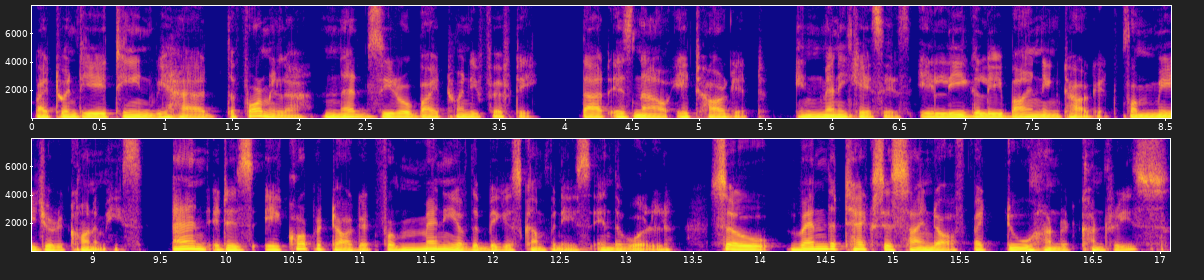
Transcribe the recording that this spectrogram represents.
By 2018, we had the formula net zero by 2050. That is now a target, in many cases, a legally binding target for major economies and it is a corporate target for many of the biggest companies in the world. So when the text is signed off by 200 countries,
